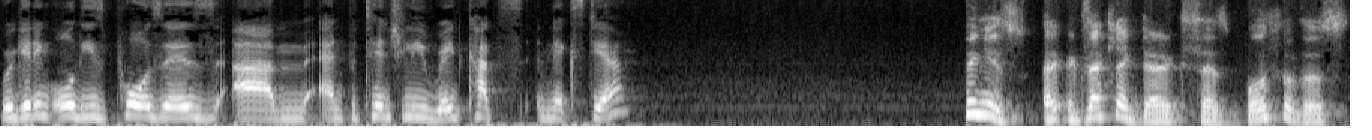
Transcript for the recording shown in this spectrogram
we're getting all these pauses um, and potentially rate cuts next year? Thing is, exactly like Deryck says, both of those,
